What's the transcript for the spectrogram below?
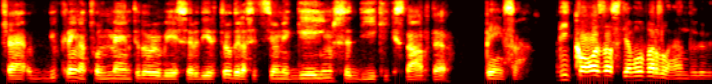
cioè l'Ucraina attualmente dovrebbe essere direttore della sezione games di Kickstarter Pensa, di cosa stiamo parlando?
